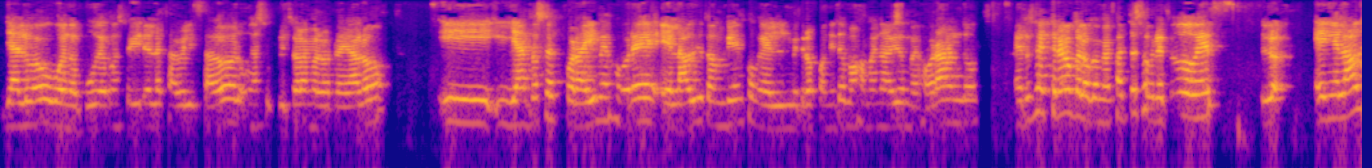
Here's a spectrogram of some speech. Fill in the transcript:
Ya luego, bueno, pude conseguir el estabilizador, una suscriptora me lo regaló y, y ya entonces por ahí mejoré el audio también con el microfonito más o menos ha ido mejorando. Entonces creo que lo que me falta sobre todo es, lo, en el audio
